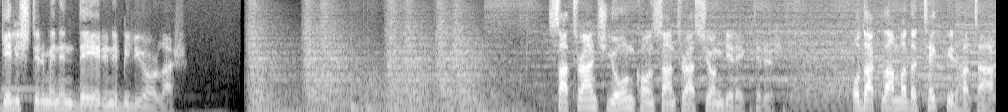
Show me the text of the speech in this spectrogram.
geliştirmenin değerini biliyorlar. Satranç yoğun konsantrasyon gerektirir. Odaklanmada tek bir hata,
